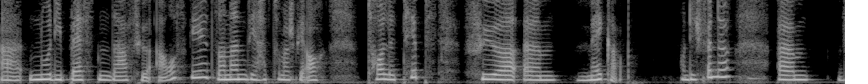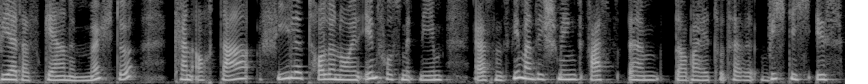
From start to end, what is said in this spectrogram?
äh, nur die besten dafür auswählt, sondern sie hat zum Beispiel auch tolle Tipps für ähm, Make-up. Und ich finde, ähm, wer das gerne möchte, kann auch da viele tolle neue Infos mitnehmen. Erstens, wie man sich schminkt, was ähm, dabei total wichtig ist,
